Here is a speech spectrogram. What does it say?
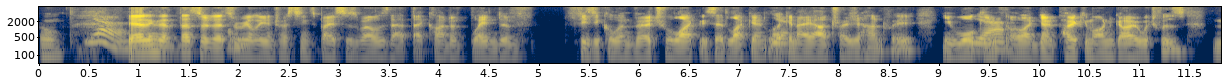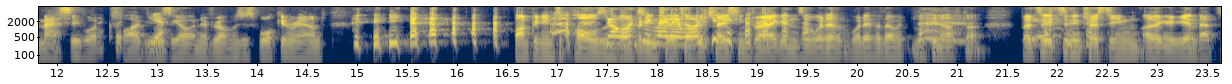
cool. cool. yeah, yeah. I think that that's a, that's a really interesting space as well. Is that that kind of blend of physical and virtual, like we said, like an like yeah. an AR treasure hunt where you walk yeah. in, or like you know Pokemon Go, which was massive, what exactly. five years yeah. ago, and everyone was just walking around. bumping into poles and Not bumping into each other, chasing dragons or whatever, whatever they were looking after. But it's, it's an interesting. I think again that's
